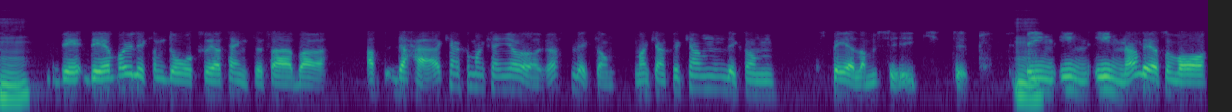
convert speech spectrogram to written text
Mm. Det, det var ju liksom då också jag tänkte så här bara att det här kanske man kan göra liksom. Man kanske kan liksom spela musik typ. Mm. In, in, innan det så var,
